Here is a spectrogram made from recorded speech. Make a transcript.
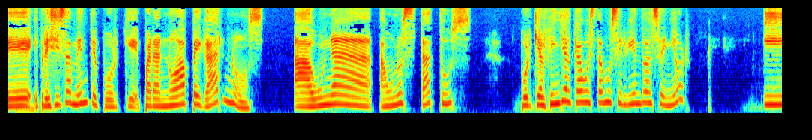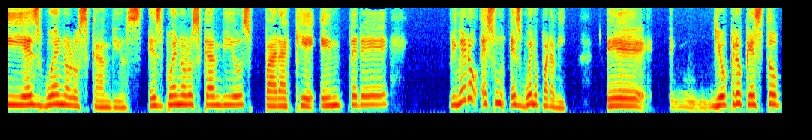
eh, precisamente porque para no apegarnos a una, a un estatus, porque al fin y al cabo estamos sirviendo al Señor. Y es bueno los cambios, es bueno los cambios para que entre, primero es un, es bueno para mí. Eh, yo creo que esto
